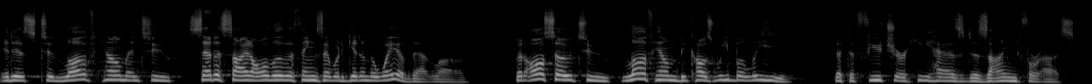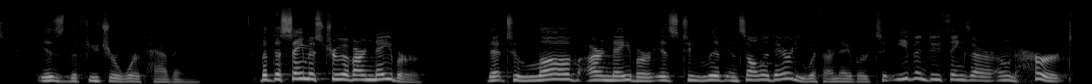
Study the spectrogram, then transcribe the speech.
it is to love Him and to set aside all the things that would get in the way of that love, but also to love Him because we believe that the future He has designed for us is the future worth having. But the same is true of our neighbor that to love our neighbor is to live in solidarity with our neighbor, to even do things at our own hurt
